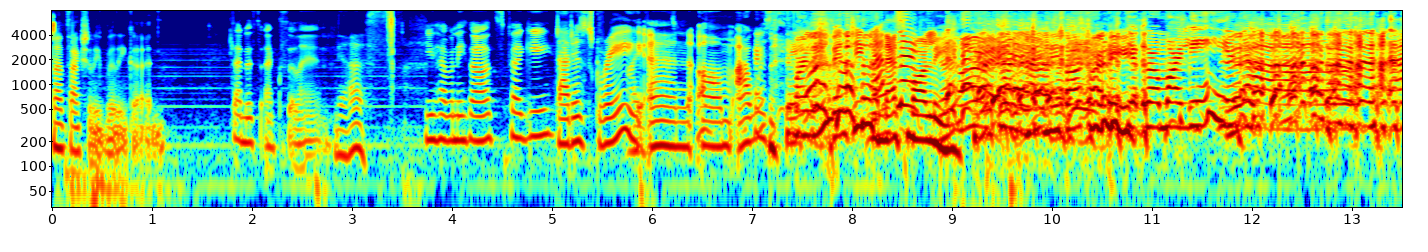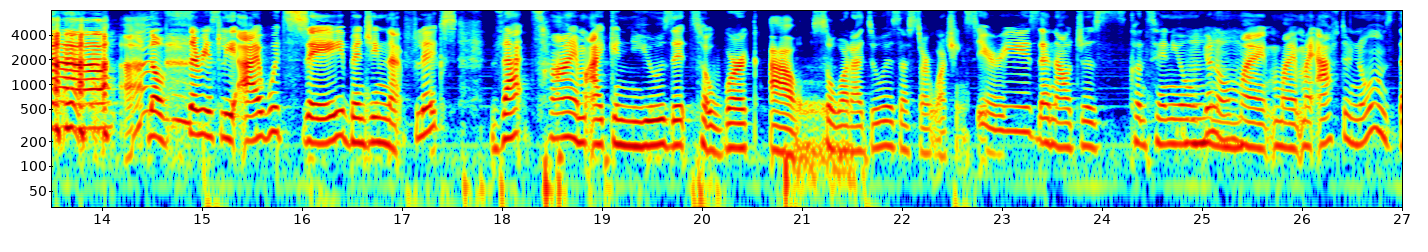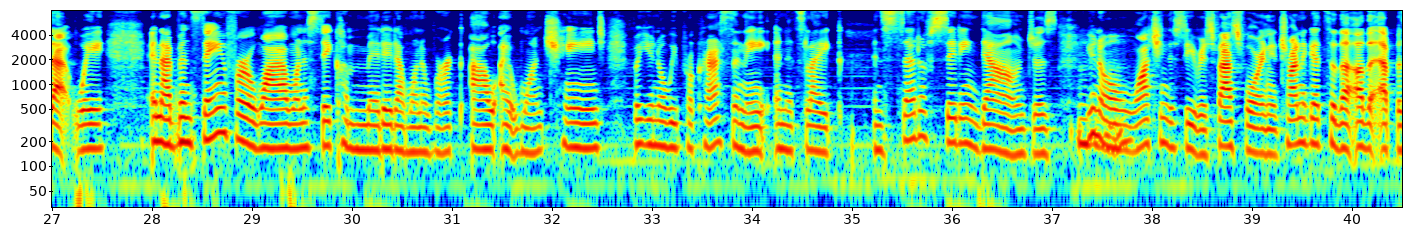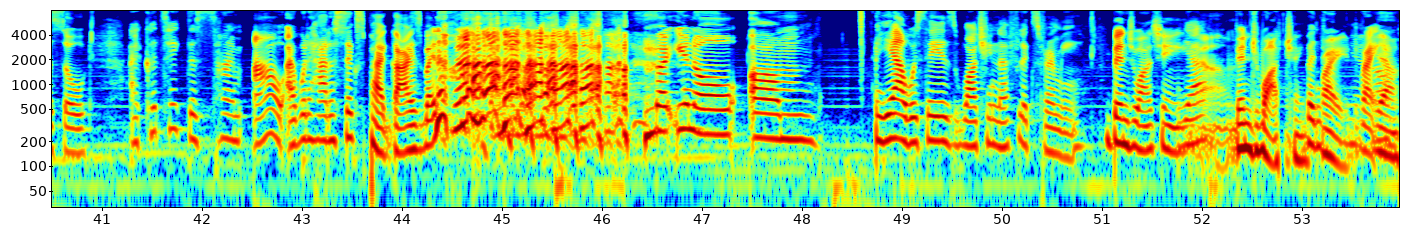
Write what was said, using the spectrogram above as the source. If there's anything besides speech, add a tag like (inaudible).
That's actually really good. That is excellent. Yes. You have any thoughts, Peggy? That is great. and um, I was saying, Marlene? (laughs) Benji And that's Marlene. It's your girl Marlene here. (laughs) no, seriously, I would say binging Netflix. That time I can use it to work out. So what I do is I start watching series, and I'll just continue, you know, my, my my afternoons that way. And I've been saying for a while, I want to stay committed. I want to work out. I want change. But you know, we procrastinate, and it's like instead of sitting down, just you know, watching the series, fast forwarding, and trying to get to the other episode, I could take this time out. I would have had a six pack, guys, by now. (laughs) but you know, um, yeah, I would say is watching Netflix for me. Binge watching. Yeah. Binge watching. Binge- right. right. Yeah.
